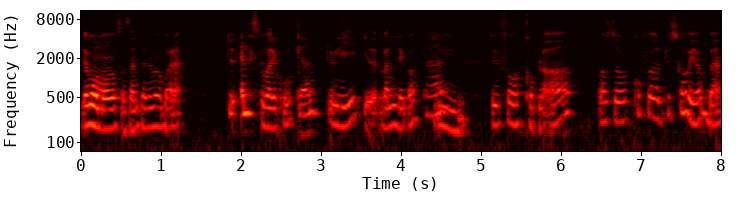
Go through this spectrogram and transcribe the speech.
Det var mamma som sendte det. var bare Du elsker å være koker. Du liker det veldig godt her. Mm. Du får kobla av. Og så hvorfor Du skal jo jobbe.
